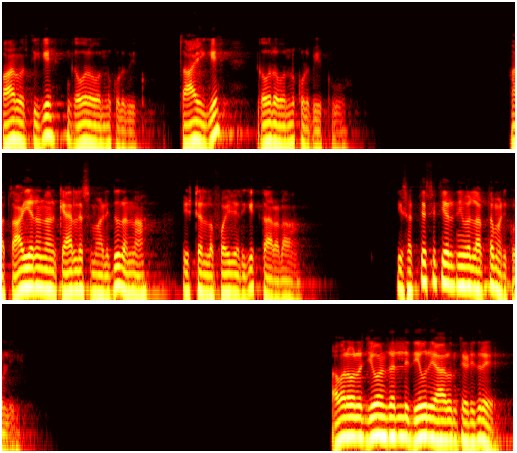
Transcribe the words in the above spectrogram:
ಪಾರ್ವತಿಗೆ ಗೌರವವನ್ನು ಕೊಡಬೇಕು. ತಾಯಿಗೆ ಗೌರವವನ್ನು ಕೊಡಬೇಕು. ಆ ತಾಯಿಯನ್ನು ನಾನು ಕೇರ್ಲೆಸ್ ಮಾಡಿದ್ದು ನನ್ನ ಇಷ್ಟೆಲ್ಲ ಫೈಲಿಯರಿಗೆ ಕಾರಣ. ಈ ಸತ್ಯಸ್ಥಿತಿಯಲ್ಲಿ ನೀವೆಲ್ಲ ಅರ್ಥ ಮಾಡಿಕೊಳ್ಳಿ. ಅವರವರ ಜೀವನದಲ್ಲಿ ದೇವರು ಯಾರು ಅಂತ ಹೇಳಿದರೆ,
